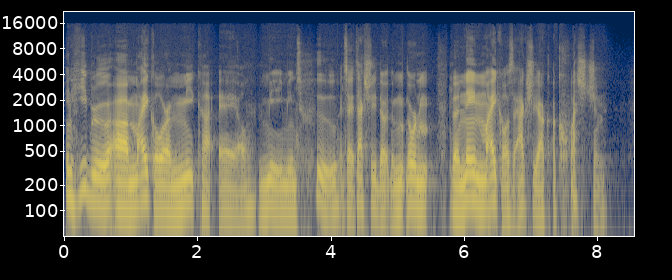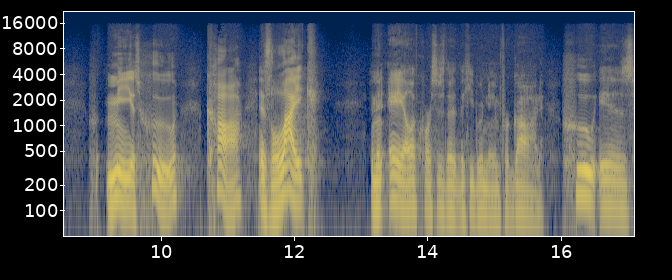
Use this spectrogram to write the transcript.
In Hebrew, uh, Michael or Mikael, me means who. It's, it's actually the, the, the, the, name Michael is actually a, a question. Me is who, ka is like, and then El, of course, is the, the Hebrew name for God. Who is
